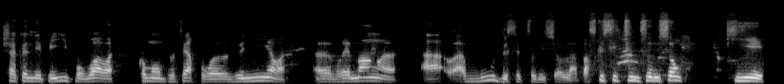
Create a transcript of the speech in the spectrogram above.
chacun des pays pour voir comment on peut faire pour venir vraiment à, à, bout de cette solution-là. Parce que c'est une solution qui est,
